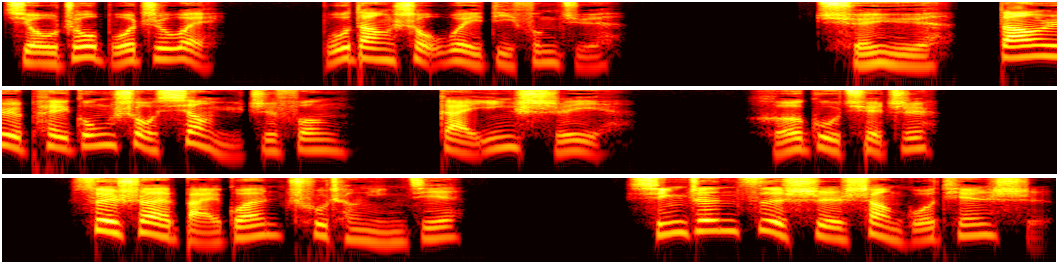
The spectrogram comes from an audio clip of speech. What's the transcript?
九州伯之位，不当受魏帝封爵。”权曰：“当日沛公受项羽之封，盖因时也，何故却之？”遂率百官出城迎接。行真自是上国天使，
